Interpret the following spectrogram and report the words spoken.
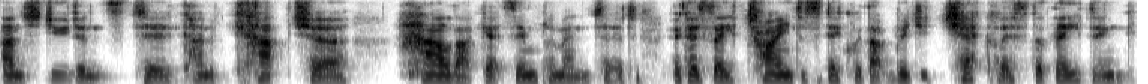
and students to kind of capture how that gets implemented because they're trying to stick with that rigid checklist that they think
